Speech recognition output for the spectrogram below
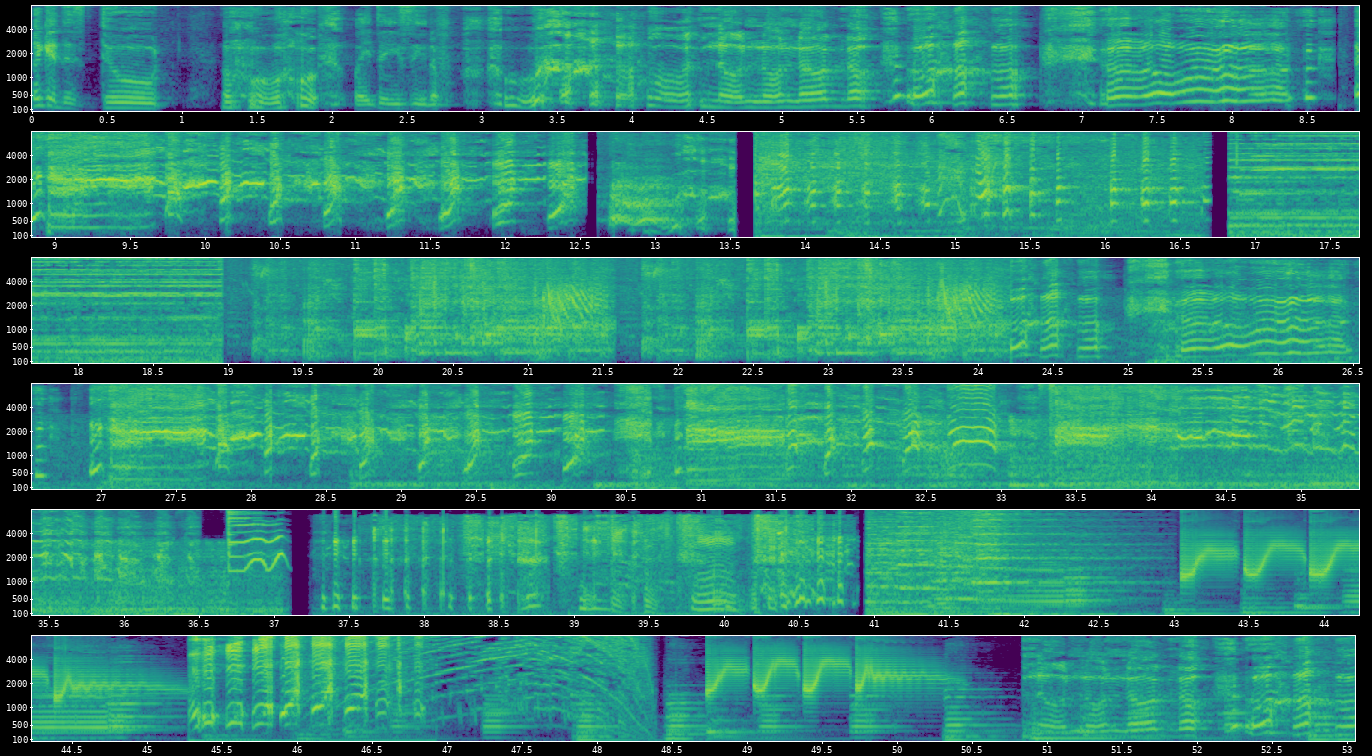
Look at this dude. Wait till you see the. no, no, no, no. no.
